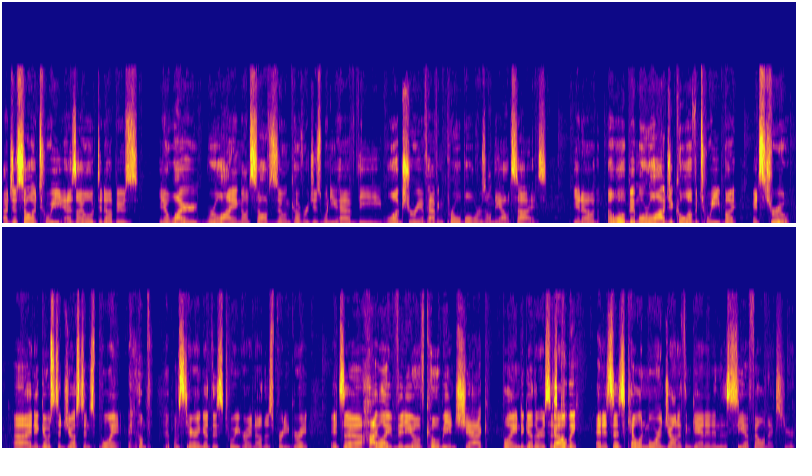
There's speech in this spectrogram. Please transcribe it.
I just saw a tweet as I looked it up. It was, you know, why are you relying on soft zone coverages when you have the luxury of having Pro Bowlers on the outsides? You know, a little bit more logical of a tweet, but it's true. Uh, and it goes to Justin's point. I'm, I'm staring at this tweet right now. That's pretty great. It's a highlight video of Kobe and Shaq playing together. It says Kobe, and it says Kellen Moore and Jonathan Gannon in the CFL next year.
